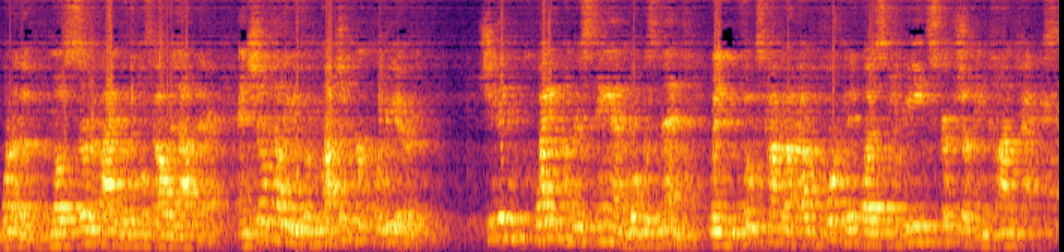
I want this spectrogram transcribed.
one of the most certified biblical scholars out there. And she'll tell you for much of her career, she didn't quite understand what was meant when folks talk about how important it was to read Scripture in context.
